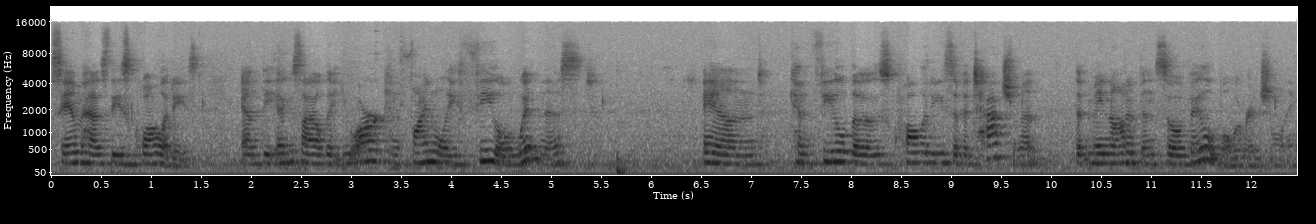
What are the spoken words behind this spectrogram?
Sam has these qualities. And the exile that you are can finally feel witnessed and can feel those qualities of attachment that may not have been so available originally.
